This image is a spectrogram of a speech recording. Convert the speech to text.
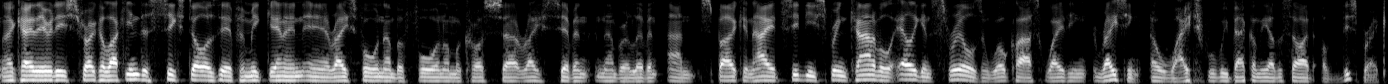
Okay, there it is. Stroke of luck into six dollars there for Mick Gannon. Uh, race four, number four, and I'm across uh, race seven, number eleven, unspoken. Hey, it's Sydney Spring Carnival, elegance, thrills, and world class waiting racing. Oh wait, we'll be back on the other side of this break.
